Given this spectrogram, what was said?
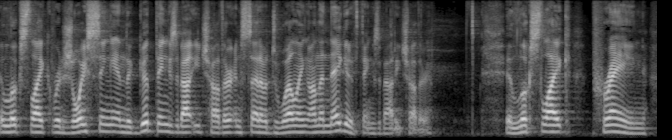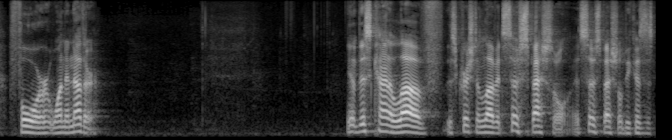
It looks like rejoicing in the good things about each other instead of dwelling on the negative things about each other. It looks like praying for one another. You know, this kind of love, this Christian love, it's so special. It's so special because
